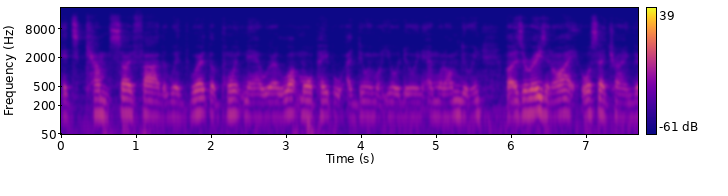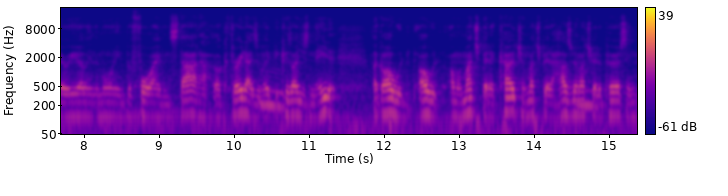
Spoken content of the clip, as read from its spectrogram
it's come so far that we're, we're at the point now where a lot more people are doing what you're doing and what I'm doing. Like, there's a reason I also train very early in the morning before I even start, like three days a week, because I just need it. Like I would, I would, I'm a much better coach, a much better husband, much better person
